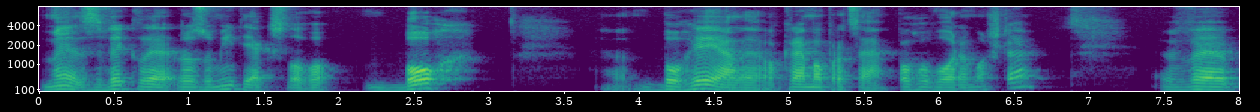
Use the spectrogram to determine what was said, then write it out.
ми звикли розуміти як слово Бог боги, але окремо про це поговоримо ще. В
